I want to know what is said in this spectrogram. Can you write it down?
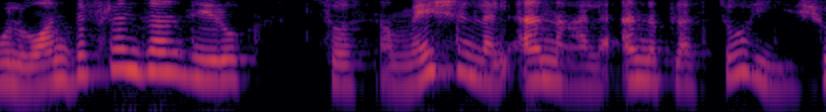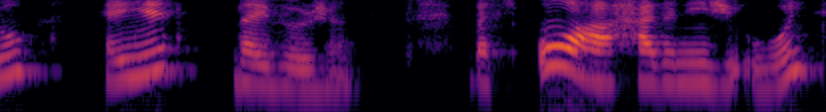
وال1 different than 0 so summation لل n على n plus 2 هي شو؟ هي divergent. بس أوعى حدا يجي يقول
